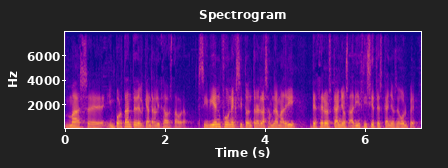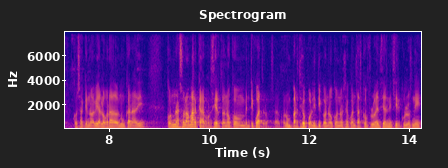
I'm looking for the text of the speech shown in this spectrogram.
más eh, importante del que han realizado hasta ahora. Si bien fue un éxito entrar en la Asamblea de Madrid de cero escaños a 17 escaños de golpe, cosa que no había logrado nunca nadie, con una sola marca, por cierto, no con 24, o sea, con un partido político, no con no sé cuántas confluencias, ni círculos, ni,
